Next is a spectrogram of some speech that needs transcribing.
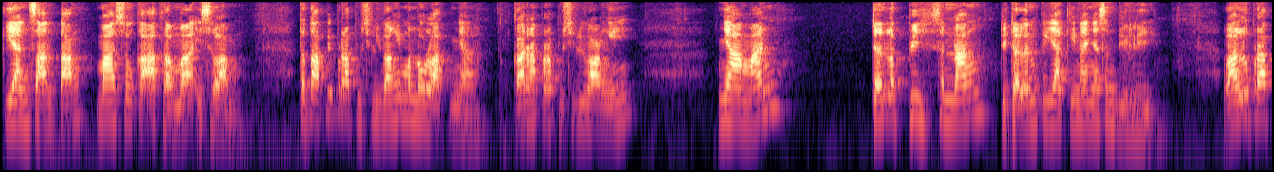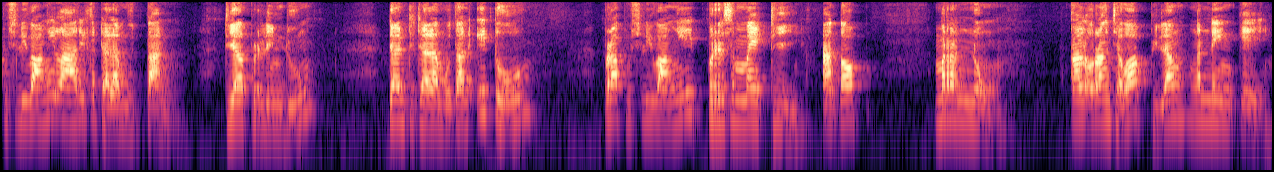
Kian Santang masuk ke agama Islam. Tetapi Prabu Siliwangi menolaknya karena Prabu Siliwangi nyaman dan lebih senang di dalam keyakinannya sendiri. Lalu Prabu Siliwangi lari ke dalam hutan dia berlindung dan di dalam hutan itu Prabu Siliwangi bersemedi atau merenung. Kalau orang Jawa bilang ngeningke.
